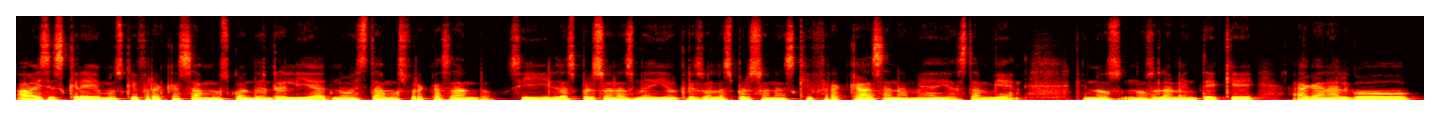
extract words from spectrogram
a veces creemos que fracasamos cuando en realidad no estamos fracasando, ¿sí? Las personas mediocres son las personas que fracasan a medias también, que no, no solamente que hagan algo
